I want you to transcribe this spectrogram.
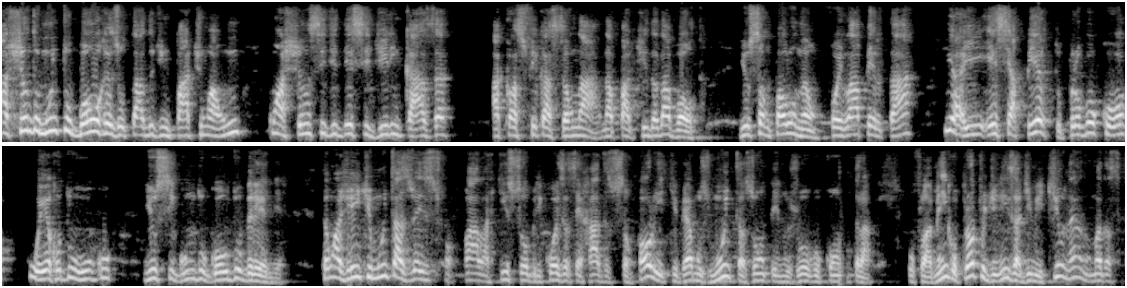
achando muito bom o resultado de empate um a um, com a chance de decidir em casa a classificação na, na partida da volta. E o São Paulo não, foi lá apertar, e aí esse aperto provocou o erro do Hugo e o segundo gol do Brenner. Então a gente muitas vezes fala aqui sobre coisas erradas do São Paulo, e tivemos muitas ontem no jogo contra o Flamengo. O próprio Diniz admitiu, né? Uma das,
